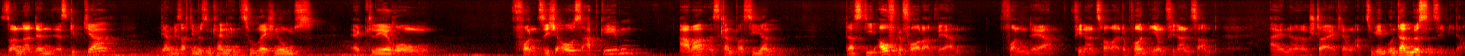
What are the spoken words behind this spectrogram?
sondern denn es gibt ja, wir haben gesagt, die müssen keine Hinzurechnungserklärung von sich aus abgeben, aber es kann passieren, dass die aufgefordert werden von der Finanzverwaltung, von ihrem Finanzamt, eine Steuererklärung abzugeben und dann müssen sie wieder.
